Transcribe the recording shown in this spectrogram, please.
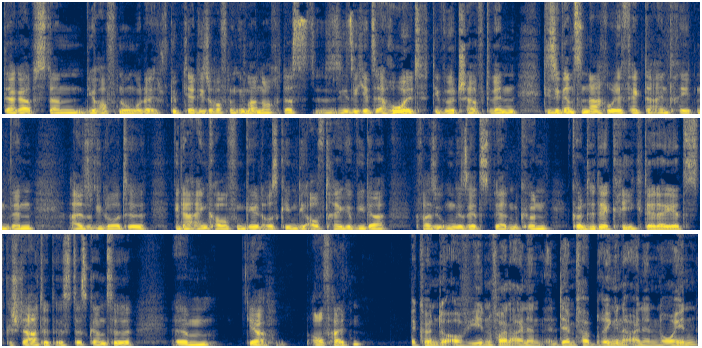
Da gab es dann die Hoffnung, oder es gibt ja diese Hoffnung immer noch, dass sie sich jetzt erholt, die Wirtschaft, wenn diese ganzen Nachholeffekte eintreten, wenn also die Leute wieder einkaufen, Geld ausgeben, die Aufträge wieder quasi umgesetzt werden können. Könnte der Krieg, der da jetzt gestartet ist, das Ganze ähm, ja, aufhalten? Er könnte auf jeden Fall einen Dämpfer bringen, einen neuen.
